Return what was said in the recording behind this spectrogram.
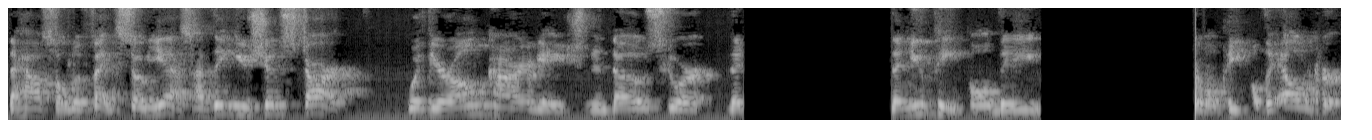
the household of faith. So yes, I think you should start with your own congregation and those who are the the new people, the people, the elder,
